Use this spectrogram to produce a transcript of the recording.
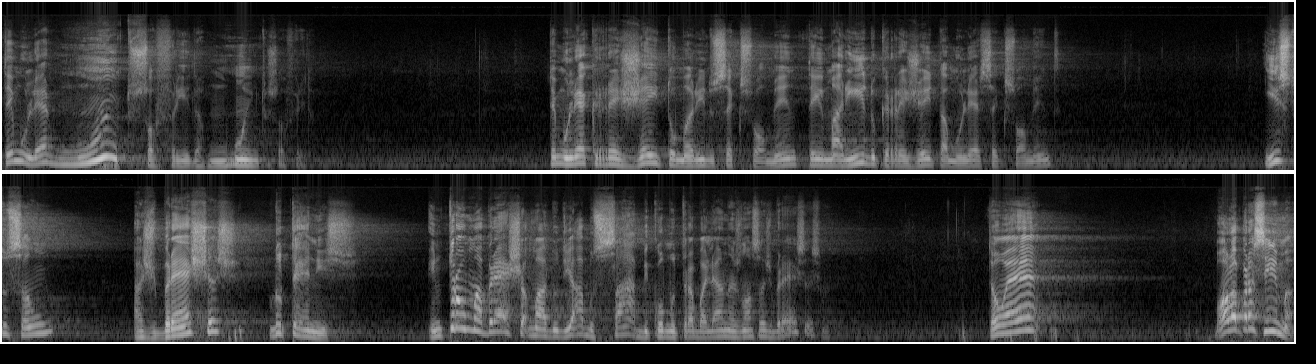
tem mulher muito sofrida, muito sofrida. Tem mulher que rejeita o marido sexualmente, tem marido que rejeita a mulher sexualmente. Isto são as brechas do tênis. Entrou uma brecha, amado, o diabo sabe como trabalhar nas nossas brechas. Então é bola para cima.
